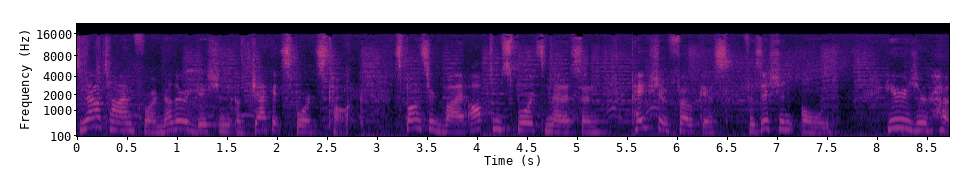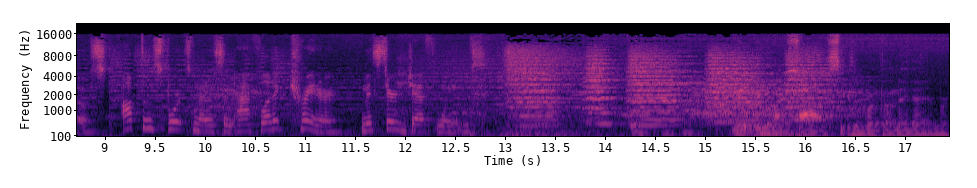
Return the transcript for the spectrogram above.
It's now time for another edition of Jacket Sports Talk, sponsored by Optim Sports Medicine, patient focused, physician owned. Here is your host, Optim Sports Medicine athletic trainer, Mr. Jeff Weems. They, they be like five, six of us on that game, bro.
